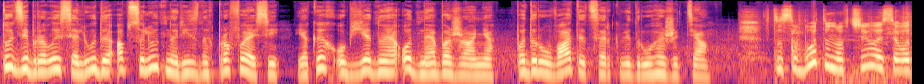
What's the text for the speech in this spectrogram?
Тут зібралися люди абсолютно різних професій, яких об'єднує одне бажання подарувати церкві друге життя. В ту суботу навчилася. От,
